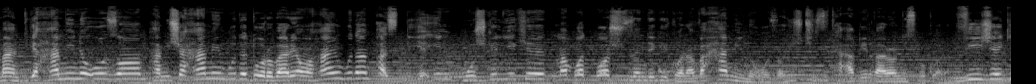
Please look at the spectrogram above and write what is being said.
من دیگه همین اوزام همیشه همین بوده دور و همین بودن پس دیگه این مشکلیه که من باید باش زندگی کنم و همین اوضاع. هیچ چیزی تغییر قرار نیست بکنه. ویژگی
